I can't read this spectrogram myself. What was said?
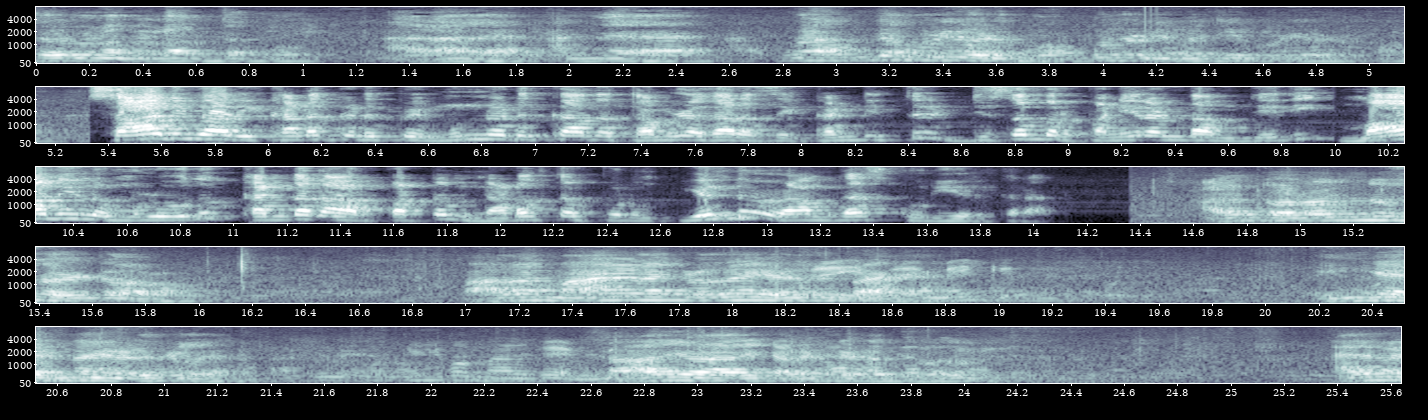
திருமண மண்டபத்துக்கு அதனால முடிவெடுப்போம் கூட்டணி பற்றி முடிவெடுப்போம் சாதிவாரி கணக்கெடுப்பை முன்னெடுக்காத தமிழக அரசை கண்டித்து டிசம்பர் பனிரெண்டாம் தேதி மாநிலம் முழுவதும் கண்டன ஆர்ப்பாட்டம் நடத்தப்படும் என்று ராமதாஸ் கூறியிருக்கிறார். அதை தொடர்ந்து சொல்லிட்டு வரோம். பல மாநிலங்கள்ல எடுத்துட்டாங்க. இங்க என்ன எடுக்கல? சாதிவாரி கணக்கெடுப்பு. அதுல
